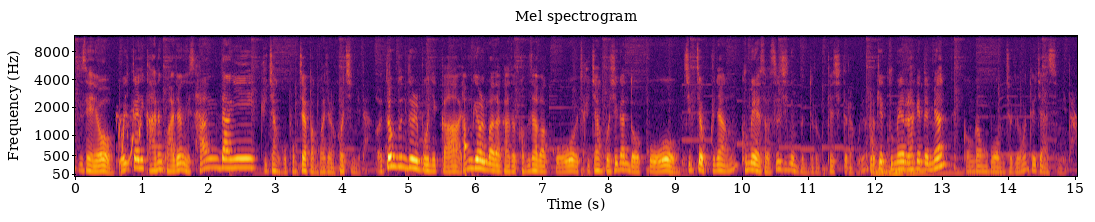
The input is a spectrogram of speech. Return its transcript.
쓰세요. 거기까지 가는 과정이 상당히 귀찮고 복잡한 과정을 거칩니다. 어떤 분들 보니까 3개월마다 가서 검사 받고 귀찮고 시간도 없고 직접 그냥 구매해서 쓰시는 분들 계시더라고요. 그렇게 구매를 하게 되면 건강보험 적용은 되지 않습니다.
